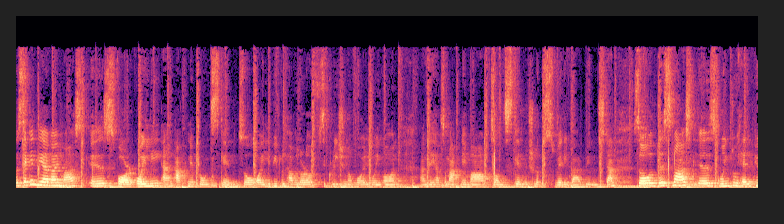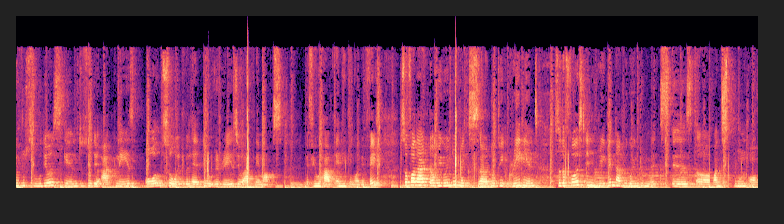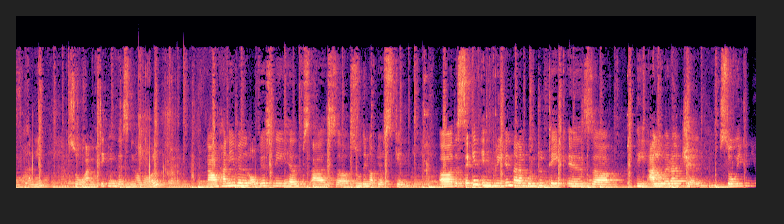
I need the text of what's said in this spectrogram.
the second DIY mask is for oily and acne prone skin. So, oily people have a lot of secretion of oil going on and they have some acne marks on the skin which looks very bad, we understand. So, this mask is going to help you to soothe your skin, to soothe your acne. Also, it will help you erase your acne marks if you have anything on your face. So, for that, uh, we're going to mix uh, two, three ingredients so the first ingredient that we're going to mix is uh, one spoon of honey. So I'm taking this in a bowl. Now honey will obviously helps as uh, soothing up your skin. Uh, the second ingredient that I'm going to take is uh, the aloe vera gel. So you can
